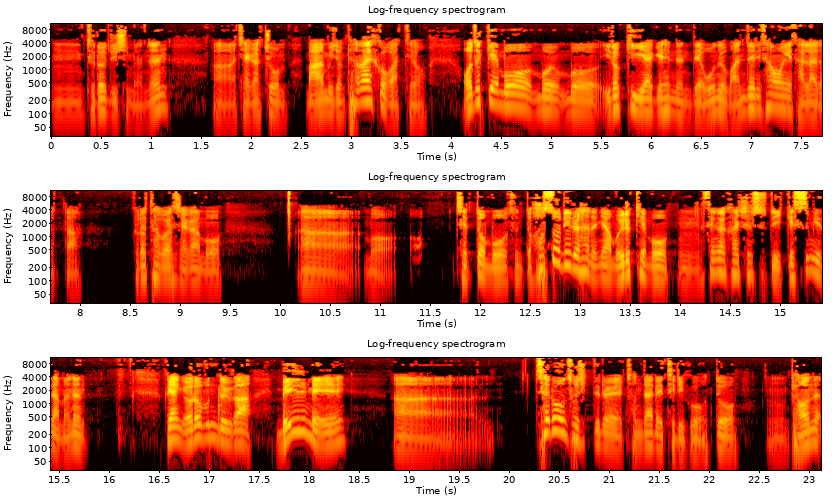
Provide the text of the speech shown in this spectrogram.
음, 들어주시면은 어, 제가 좀 마음이 좀 편할 것 같아요. 어저께 뭐 뭐, 뭐, 이렇게 이야기를 했는데 오늘 완전히 상황이 달라졌다. 그렇다고 해서 제가 뭐, 아, 뭐, 쟤또 무슨 또 헛소리를 하느냐 뭐 이렇게 뭐 음, 생각하실 수도 있겠습니다만은 그냥 여러분들과 매일매일 아, 새로운 소식들을 전달해 드리고 또 음, 변,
